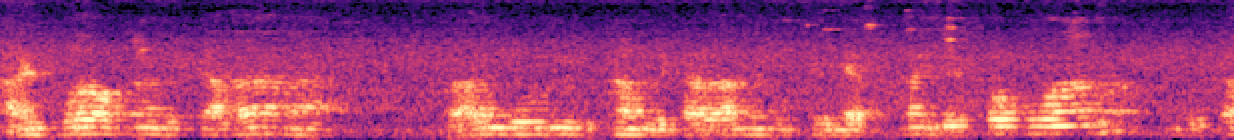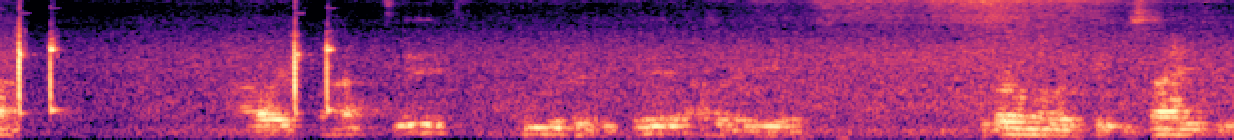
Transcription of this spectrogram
நாள் பூரா உட்கார்ந்துருக்காரா? நான் வரும்போது உட்கார்ந்துருக்காரான்னு தெரியாது. எப்போ போனாலும் உட்கார்ந்து அவரை பார்த்து கும்பிட்டு அவருடைய உறவுகளுக்கு விசாரித்து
